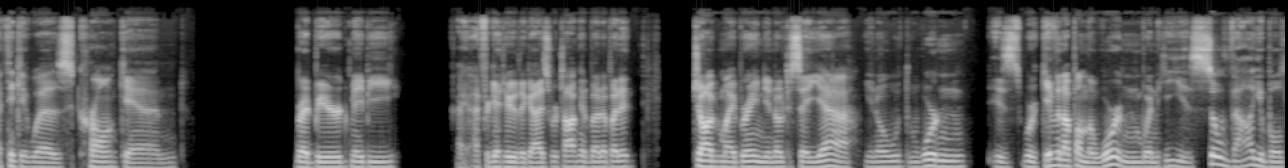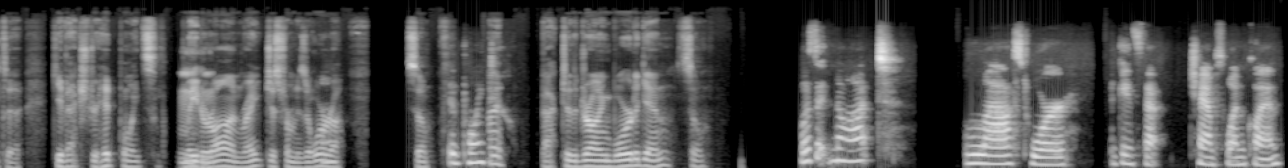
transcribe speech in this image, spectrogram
I think it was Kronk and Redbeard, maybe. I forget who the guys were talking about it, but it jogged my brain, you know, to say, yeah, you know, the warden is we're giving up on the warden when he is so valuable to give extra hit points later Mhm. on, right? Just from his aura. So Good point. I- back to the drawing board again. So Was it not last war against that Champs One clan?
